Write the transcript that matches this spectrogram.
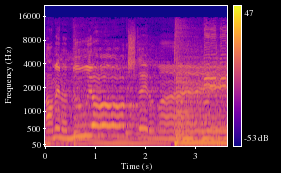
I'm in a New York state of mind.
